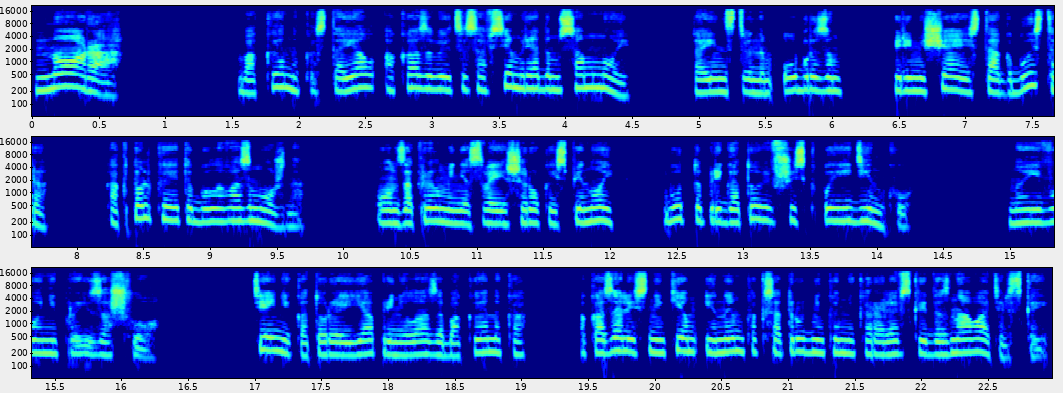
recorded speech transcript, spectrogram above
«Нора!» Бакенека стоял, оказывается, совсем рядом со мной — таинственным образом перемещаясь так быстро, как только это было возможно. Он закрыл меня своей широкой спиной, будто приготовившись к поединку. Но его не произошло. Тени, которые я приняла за Бакенека, оказались никем иным, как сотрудниками Королевской дознавательской.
